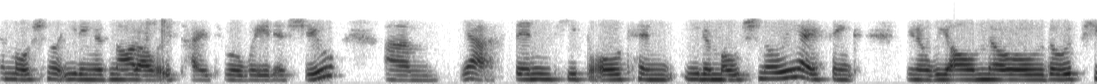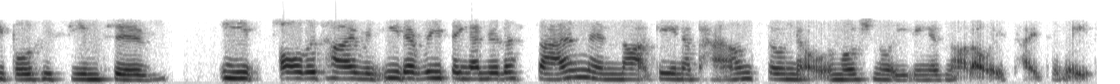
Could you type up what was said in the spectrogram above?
emotional eating is not always tied to a weight issue. Um, yeah, thin people can eat emotionally. I think, you know, we all know those people who seem to eat all the time and eat everything under the sun and not gain a pound. So, no, emotional eating is not always tied to weight.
